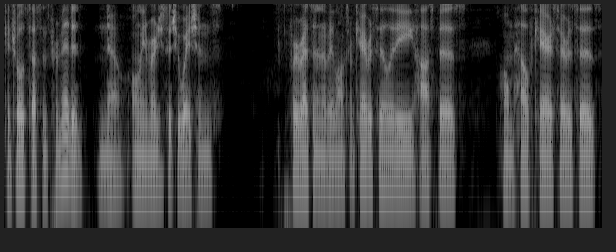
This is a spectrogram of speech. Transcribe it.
controlled substance permitted? No, only in emergency situations. For a resident of a long-term care facility, hospice, home health care services,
